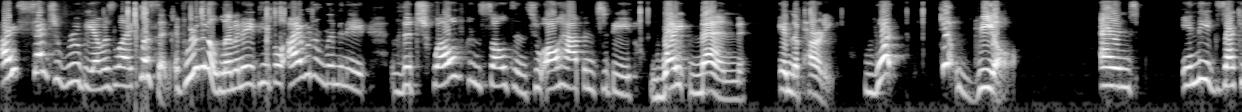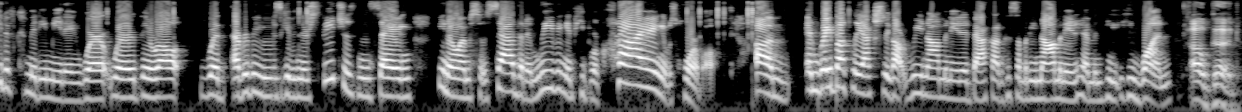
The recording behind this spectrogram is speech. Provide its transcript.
I said to Ruby, I was like, listen, if we were going to eliminate people, I would eliminate the 12 consultants who all happen to be white men in the party. What? Get real. And in the executive committee meeting where, where they were all where everybody was giving their speeches and saying, you know, I'm so sad that I'm leaving and people were crying. It was horrible. Um, and Ray Buckley actually got renominated back on because somebody nominated him and he, he won. Oh, good.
